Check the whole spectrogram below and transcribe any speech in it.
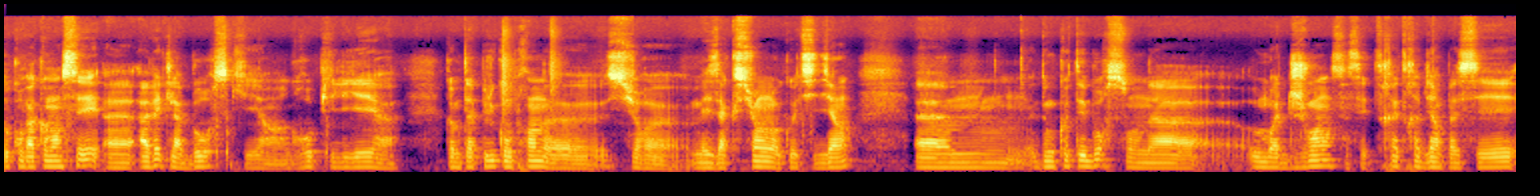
Donc on va commencer euh, avec la bourse qui est un gros pilier, euh, comme tu as pu le comprendre euh, sur mes actions au quotidien. donc côté bourse, on a au mois de juin, ça s'est très très bien passé.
